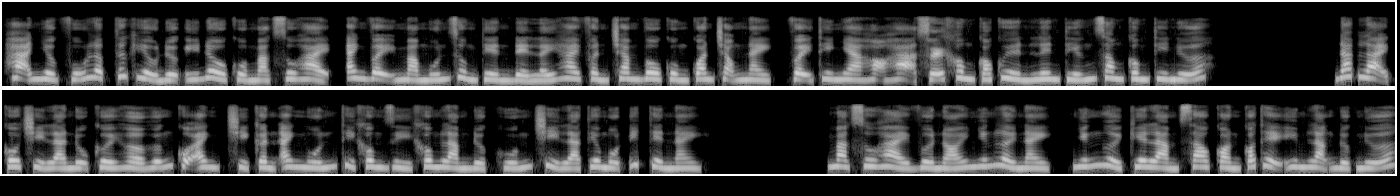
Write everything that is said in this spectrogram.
Hạ Nhược Vũ lập tức hiểu được ý đồ của Mạc Du Hải, anh vậy mà muốn dùng tiền để lấy 2% vô cùng quan trọng này, vậy thì nhà họ Hạ sẽ không có quyền lên tiếng trong công ty nữa. Đáp lại cô chỉ là nụ cười hờ hững của anh, chỉ cần anh muốn thì không gì không làm được huống chỉ là tiêu một ít tiền này. Mạc Du Hải vừa nói những lời này, những người kia làm sao còn có thể im lặng được nữa.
